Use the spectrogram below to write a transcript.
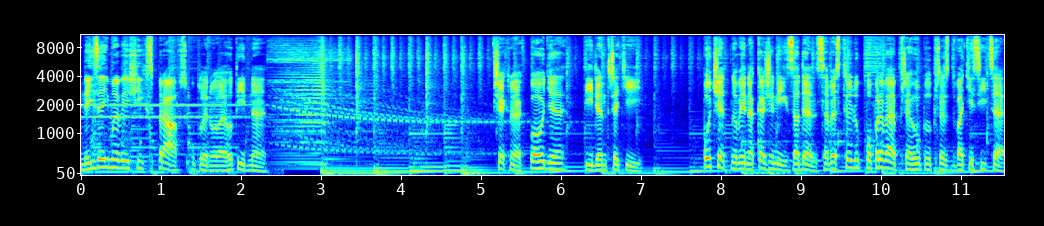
nejzajímavějších zpráv z uplynulého týdne. Všechno je v pohodě, týden třetí. Počet nově nakažených za den se ve středu poprvé přehoupil přes 2000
